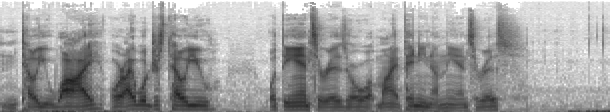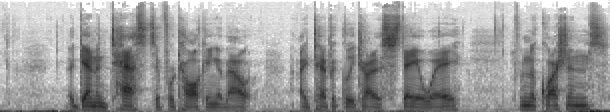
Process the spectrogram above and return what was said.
and tell you why, or I will just tell you what the answer is or what my opinion on the answer is. Again, in tests, if we're talking about, I typically try to stay away from the questions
